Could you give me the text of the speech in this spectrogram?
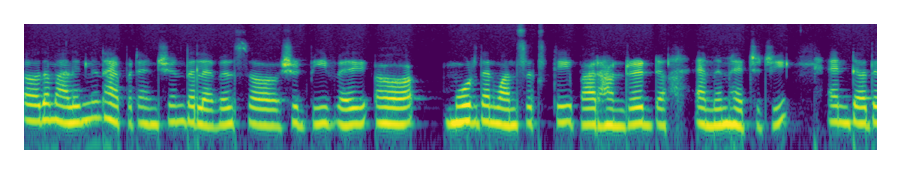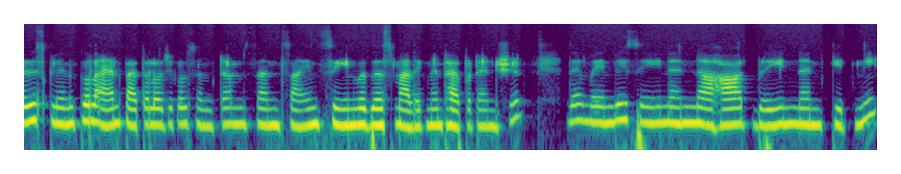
Uh, the malignant hypertension, the levels uh, should be very uh, more than 160 per 100 mmHg, and uh, there is clinical and pathological symptoms and signs seen with this malignant hypertension. They're mainly seen in uh, heart, brain, and kidney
